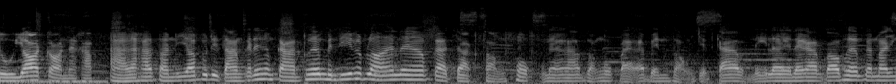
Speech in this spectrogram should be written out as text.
ดูยอดก่อนนะครับอ่าแล้วครับตอนนี้ยอดผู้ติดตามก็ได้ทำการเพิ่มเป็นที่เรียบร้อยนะครับจาก 26 นะครับ 268ก็เป็น 279 แบบนี้เลยนะครับ ก็เพิ่มกันมาจ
